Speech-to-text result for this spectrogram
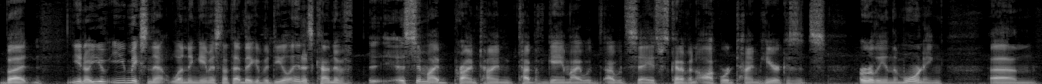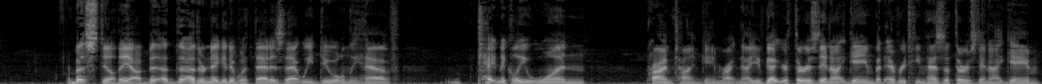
But you know, you you mix in that London game, it's not that big of a deal, and it's kind of a semi prime time type of game. I would I would say it's just kind of an awkward time here because it's early in the morning. Um, but still, yeah. The, the other negative with that is that we do only have technically one prime time game right now. You've got your Thursday night game, but every team has a Thursday night game.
